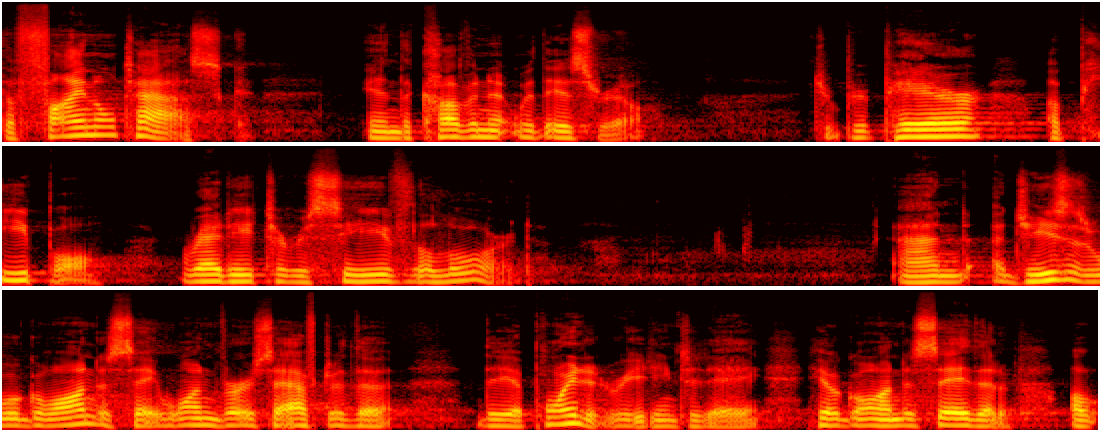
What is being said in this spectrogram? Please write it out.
the final task in the covenant with Israel to prepare a people ready to receive the Lord. And Jesus will go on to say, one verse after the, the appointed reading today, he'll go on to say that of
